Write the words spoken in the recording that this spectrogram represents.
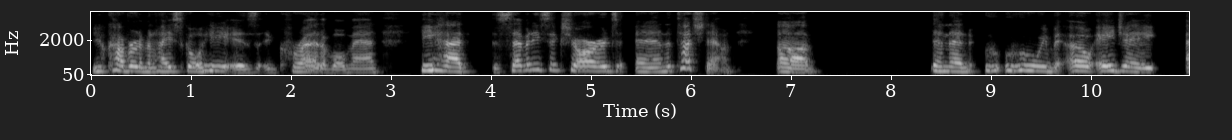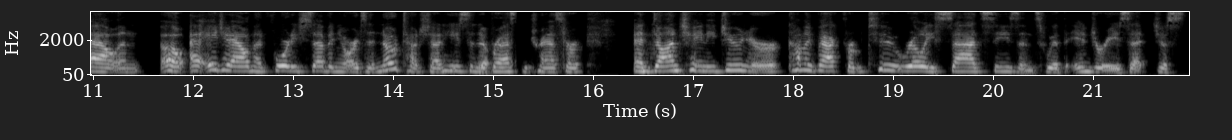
You covered him in high school. He is incredible, man. He had 76 yards and a touchdown. Uh, and then who, who we oh AJ Allen. Oh, AJ Allen had 47 yards and no touchdown. He's the Yep. Nebraska transfer. And Don Chaney Jr. coming back from two really sad seasons with injuries that just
